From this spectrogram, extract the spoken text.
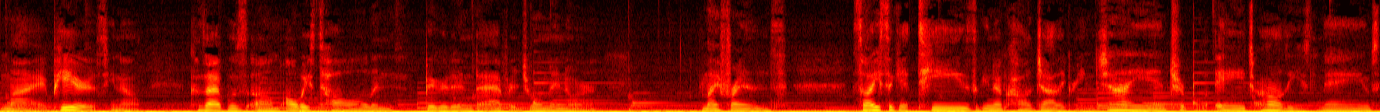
my peers, you know. Because I was um, always tall and bigger than the average woman or my friends. So I used to get teased, you know, called Jolly Green Giant, Triple H, all these names.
